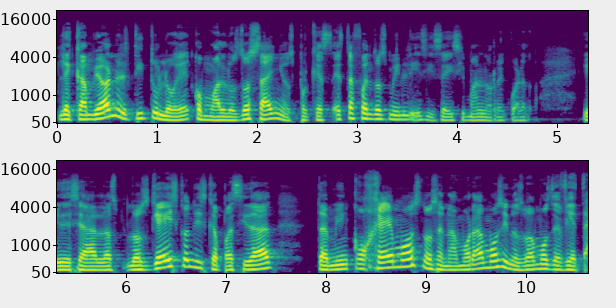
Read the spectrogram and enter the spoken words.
le cambiaron el título, ¿eh? Como a los dos años, porque esta fue en 2016, si mal no recuerdo. Y decía, los, los gays con discapacidad también cogemos, nos enamoramos y nos vamos de fiesta.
